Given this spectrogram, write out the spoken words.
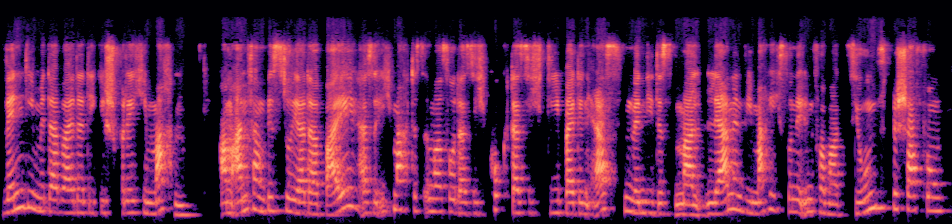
wenn die Mitarbeiter die Gespräche machen, am Anfang bist du ja dabei. Also ich mache das immer so, dass ich gucke, dass ich die bei den ersten, wenn die das mal lernen, wie mache ich so eine Informationsbeschaffung,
